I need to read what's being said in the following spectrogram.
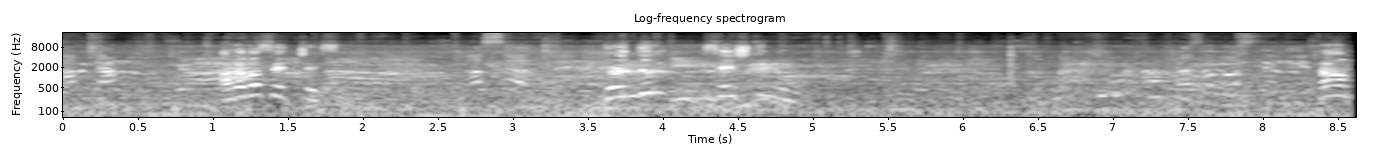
Ne yapacağım? Araba seçeceksin. Nasıl? Döndür, seçtin bunu. Gaza bas. Tamam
